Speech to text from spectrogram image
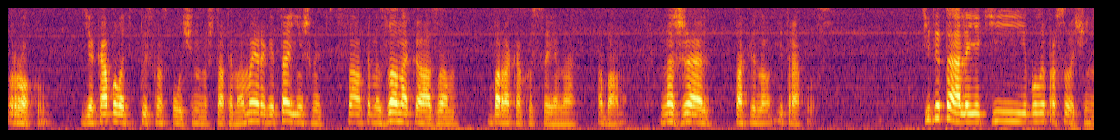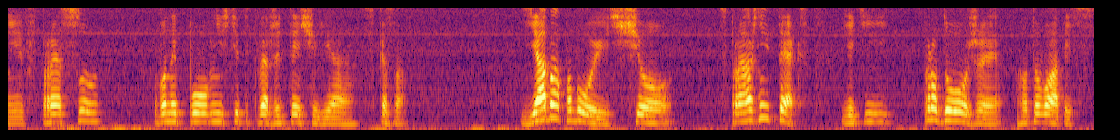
року, яка була підписана Сполученими Штатами Америки та іншими підписантами за наказом Барака Хусейна Обами. На жаль, так воно і трапилось. Ті деталі, які були просочені в пресу, вони повністю підтверджують те, що я сказав. Я ба побоююсь, що справжній текст, який продовжує готуватись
